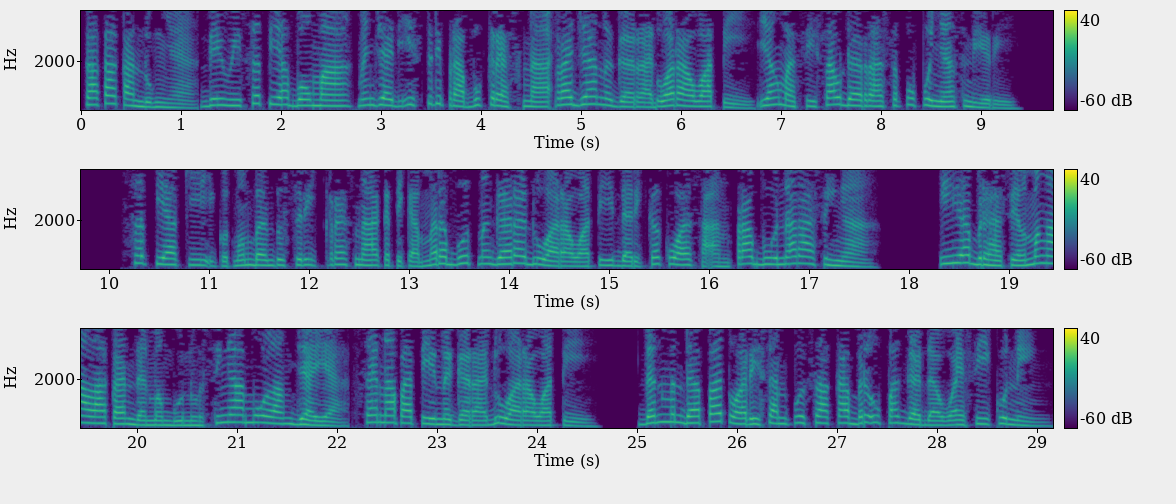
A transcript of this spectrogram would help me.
Kakak kandungnya, Dewi Setia Boma, menjadi istri Prabu Kresna, Raja Negara Dwarawati, yang masih saudara sepupunya sendiri. Setyaki ikut membantu Sri Kresna ketika merebut negara Dwarawati dari kekuasaan Prabu Narasingha. Ia berhasil mengalahkan dan membunuh Singa Mulang Jaya, Senapati Negara Dwarawati, dan mendapat warisan pusaka berupa gada wesi kuning.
